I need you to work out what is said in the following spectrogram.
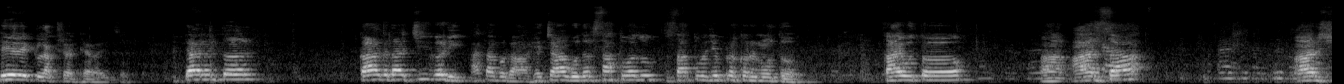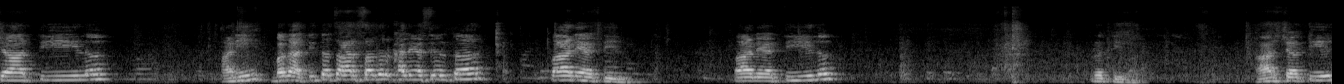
हे एक लक्षात ठेवायचं. त्यानंतर कागदाची घडी. आता बघा ह्याच्या अगोदर सातवा जो सात वाजे प्रकरण होतं. काय होतं? आरसा आरशातील आणि बघा तिथंच आरसा जर खाली असेल तर पाण्यातील पाण्यातील प्रतिमा. आरशातील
